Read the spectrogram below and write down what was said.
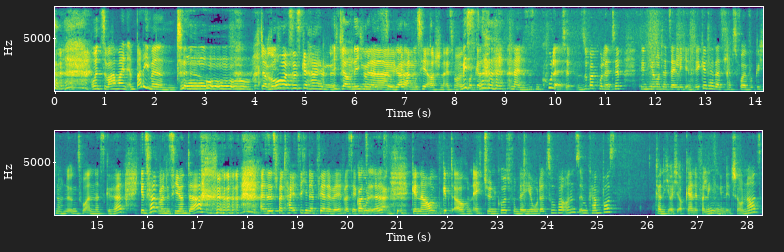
Und zwar mein Embodiment. Oh, ich glaub großes nicht, Geheimnis. Ich glaube nicht mehr, Nein, dass es so Wir hatten es hier auch schon einmal im Podcast. Nein, das ist ein cooler Tipp, ein super cooler Tipp, den Hero tatsächlich entwickelt hat. Also ich habe es vorher wirklich noch nirgendwo anders gehört. Jetzt hört man es hier und da. also es verteilt sich in der Pferdewelt, was ja Gott cool ist. Dank. Genau, gibt auch einen echt schönen Kurs von der Hero dazu bei uns im Campus. Kann ich euch auch gerne verlinken in den Show Notes.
